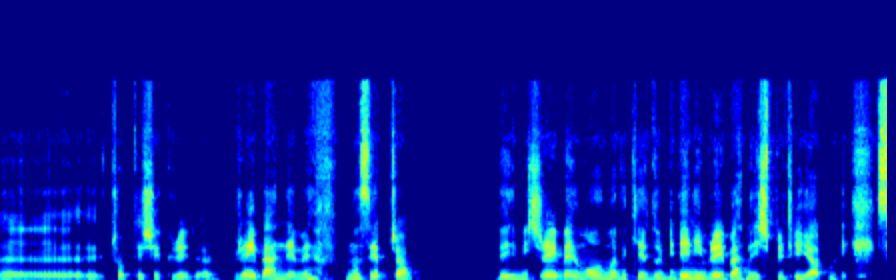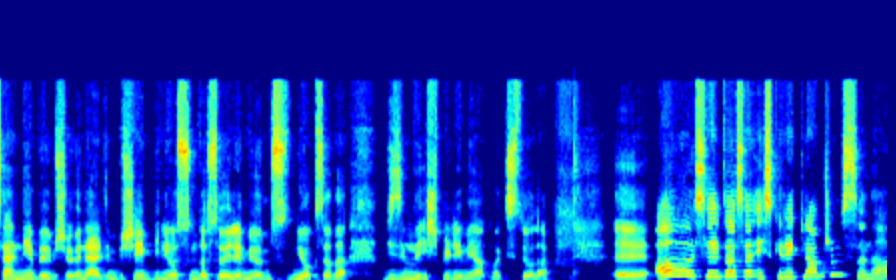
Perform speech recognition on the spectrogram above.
Ee, çok teşekkür ediyorum. Ray benle mi? Nasıl yapacağım? Benim hiç Ray benim olmadı ki. Dur bir deneyeyim Ray benle işbirliği yapmayı. Sen niye böyle bir şey önerdin? Bir şey biliyorsun da söylemiyor musun? Yoksa da bizimle işbirliği mi yapmak istiyorlar? Ee, Aa Sevda sen eski reklamcı mısın? Ha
